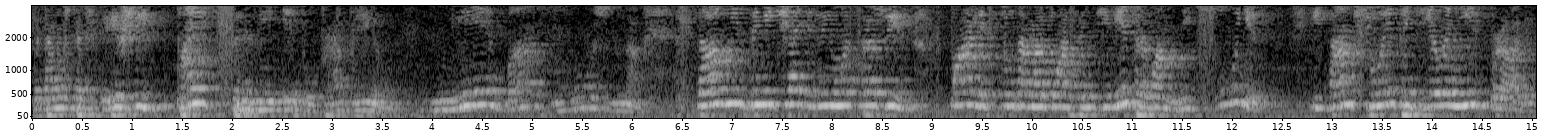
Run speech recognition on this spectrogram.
потому что решить пальцами эту проблему невозможно. Самый замечательный массажист палец туда на 2 сантиметра вам не всунет, и там все это дело не исправит.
